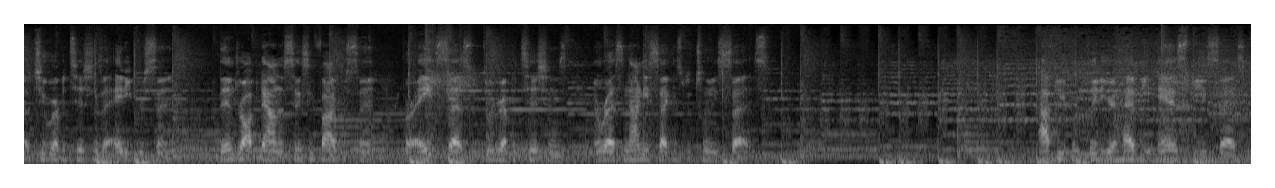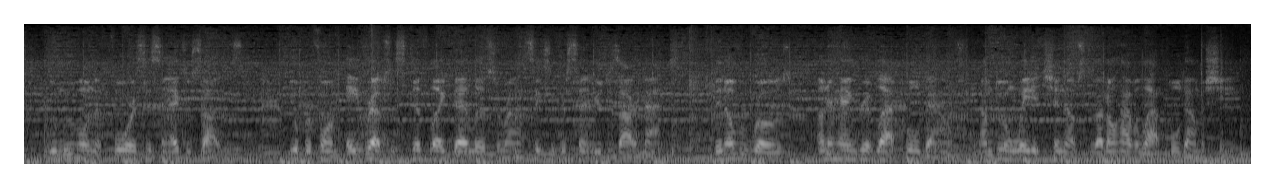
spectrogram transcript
of 2 repetitions at 80%. Then drop down to 65% for 8 sets of 3 repetitions and rest 90 seconds between sets. After you've completed your heavy and speed sets, you'll move on to 4 assistant exercises. You'll perform 8 reps of stiff leg deadlifts around 60% of your desired max. Then over rows, underhand grip lat pull downs. I'm doing weighted chin ups because I don't have a lat pull down machine.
